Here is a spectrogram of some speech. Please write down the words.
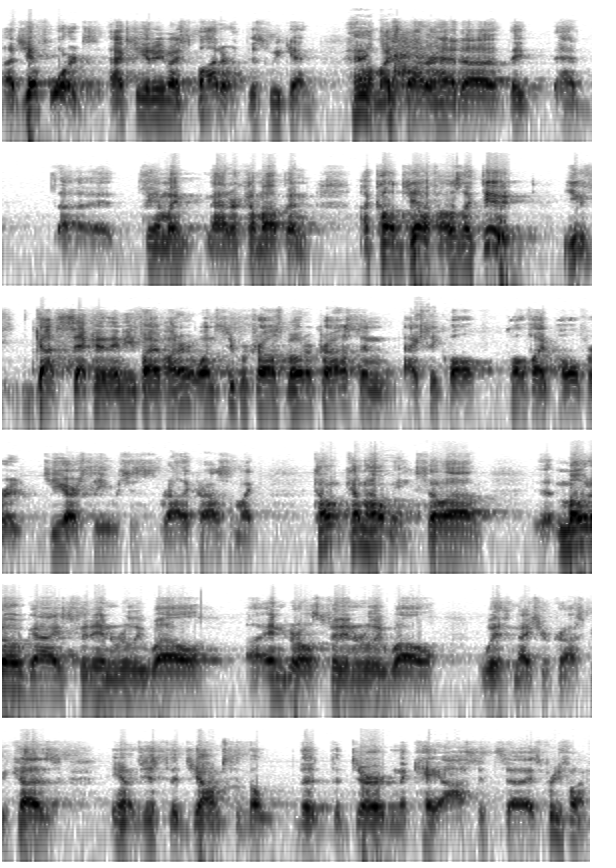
uh, Jeff Ward's actually going to be my spotter this weekend. Uh, my spotter had uh, they had family matter come up, and I called Jeff. I was like, dude. You've got second in Indy 500, won Supercross, Motocross, and actually qual- qualified pole for a GRC, which is Rallycross. I'm like, come come help me. So moto guys fit in really well, uh, and girls fit in really well with nitrocross because you know just the jumps and the the, the dirt and the chaos. It's uh, it's pretty fun.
